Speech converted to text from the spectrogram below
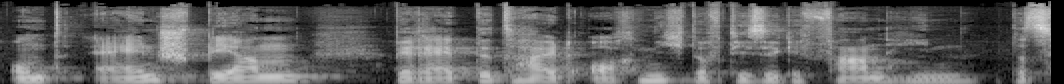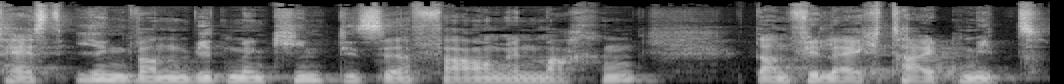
Und einsperren bereitet halt auch nicht auf diese Gefahren hin. Das heißt, irgendwann wird mein Kind diese Erfahrungen machen, dann vielleicht halt mit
